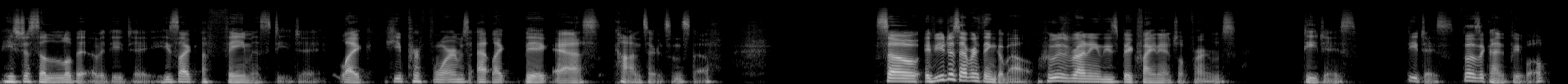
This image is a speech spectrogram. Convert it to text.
he's just a little bit of a DJ. He's like a famous DJ. Like he performs at like big ass concerts and stuff. So if you just ever think about who's running these big financial firms, DJs, DJs, those are kind of people.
